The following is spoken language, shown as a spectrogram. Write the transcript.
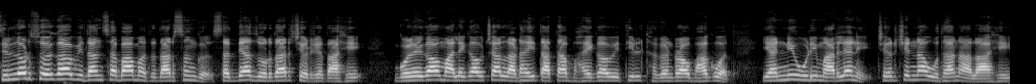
सिल्लोड सोयगाव विधानसभा मतदारसंघ सध्या जोरदार चर्चेत आहे. गोळेगाव मालेगावच्या लढाईत आता भायगाव येथील ठगनराव भागवत यांनी उडी मारल्याने चर्चेंना उधाण आलं आहे.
